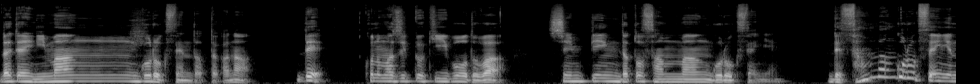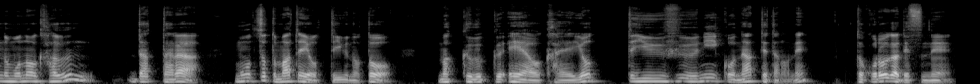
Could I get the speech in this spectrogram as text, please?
だいたい2万5、6千だったかな。で、このマジックキーボードは、新品だと3万5、6千円。で、3万5、6千円のものを買うんだったら、もうちょっと待てよっていうのと、MacBook Air を買えよっていう風にこうなってたのね。ところがですね、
